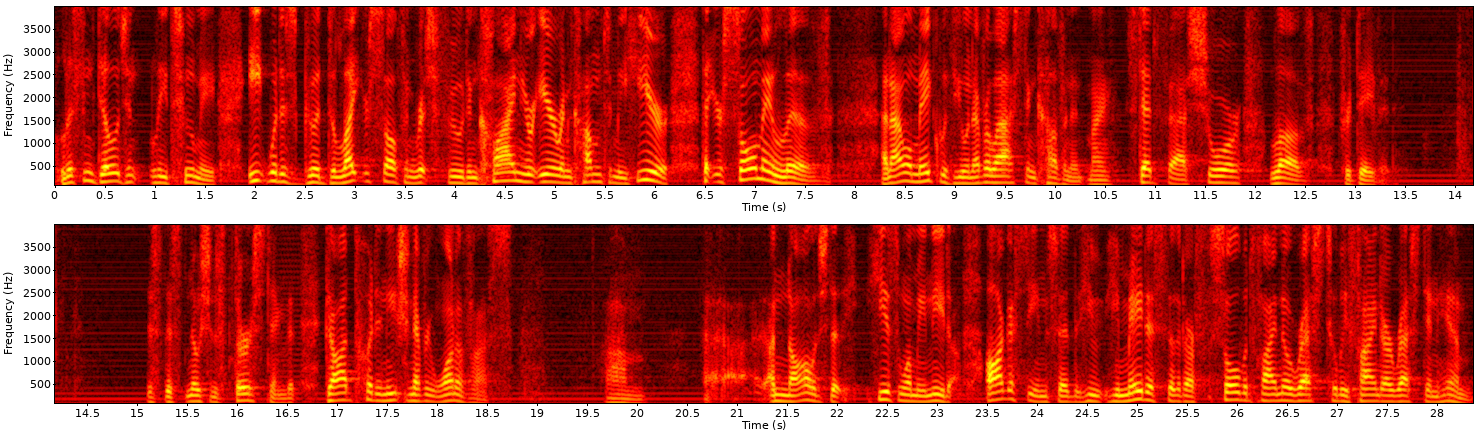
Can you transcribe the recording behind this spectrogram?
Listen diligently to me. Eat what is good. Delight yourself in rich food. Incline your ear and come to me. Hear that your soul may live. And I will make with you an everlasting covenant, my steadfast, sure love for David. This, this notion of thirsting that God put in each and every one of us. Um, a knowledge that He is the one we need. Augustine said that he, he made us so that our soul would find no rest till we find our rest in Him.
